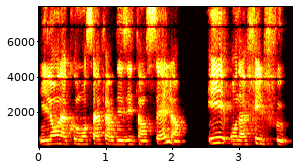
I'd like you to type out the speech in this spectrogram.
Et là, on a commencé à faire des étincelles et on a fait le feu.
